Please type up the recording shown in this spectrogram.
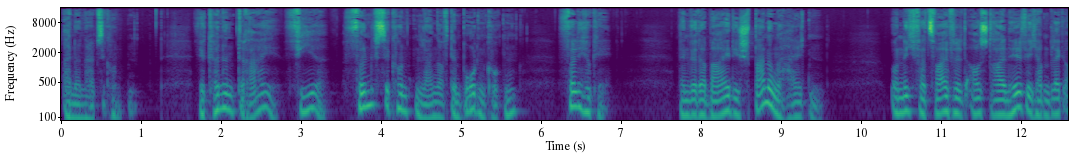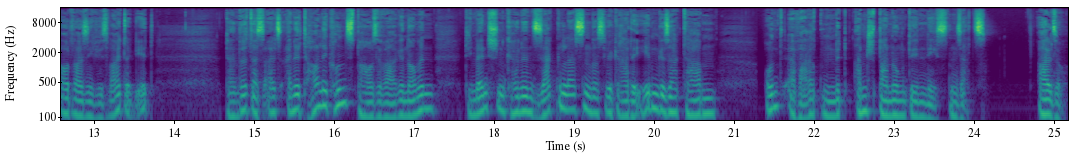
eineinhalb Sekunden. Wir können drei, vier, fünf Sekunden lang auf den Boden gucken, völlig okay. Wenn wir dabei die Spannung halten, und nicht verzweifelt ausstrahlen, Hilfe, ich habe einen Blackout, weiß nicht, wie es weitergeht, dann wird das als eine tolle Kunstpause wahrgenommen. Die Menschen können sacken lassen, was wir gerade eben gesagt haben, und erwarten mit Anspannung den nächsten Satz. Also,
